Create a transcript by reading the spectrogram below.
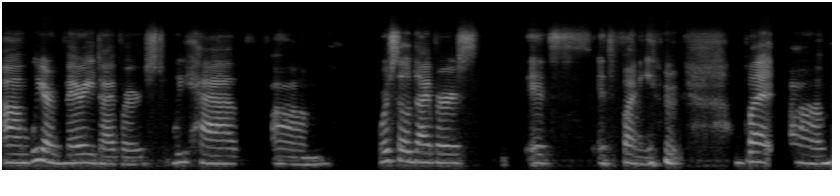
Um, we are very diverse. We have, um, we're so diverse, it's, it's funny. but um,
